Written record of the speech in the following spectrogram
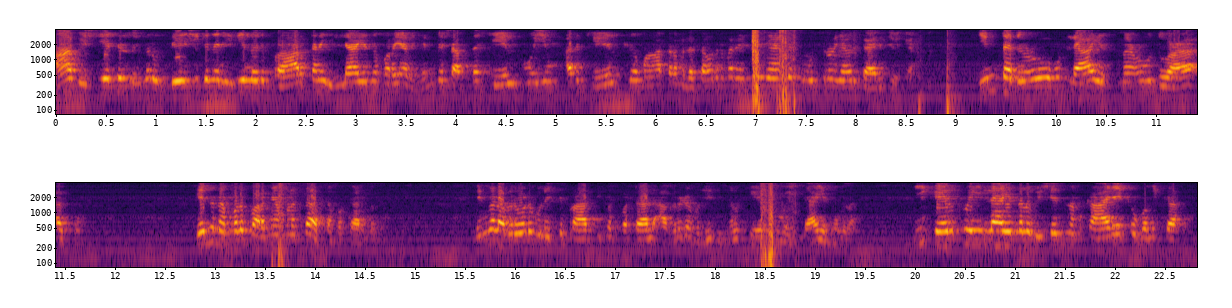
ആ വിഷയത്തിൽ നിങ്ങൾ ഉദ്ദേശിക്കുന്ന രീതിയിലുള്ള ഒരു പ്രാർത്ഥന ഇല്ല എന്ന് പറയാണ് എന്റെ ശബ്ദം കേൾക്കുകയും അത് കേൾക്കുക മാത്രമല്ല. സഹോദരൻ പറയുന്നത് ഞാൻ എന്റെ സുഹൃത്തിനോട് ഞാൻ ഒരു കാര്യം ചോദിക്കാം. ലാ എന്ന് നമ്മൾ പറഞ്ഞ നമ്മളെന്താ അർത്ഥം വെക്കാറുള്ളത്? നിങ്ങൾ അവരോട് വിളിച്ച് പ്രാർത്ഥിക്കപ്പെട്ടാൽ അവരുടെ വിളി നിങ്ങൾ കേൾക്കുകയില്ല എന്നുള്ളതാണ്. ഈ കേൾക്കുകയില്ല എന്നുള്ള വിഷയത്തിൽ നമുക്ക് ആരെയൊക്കെ ഉപമിക്കാം?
